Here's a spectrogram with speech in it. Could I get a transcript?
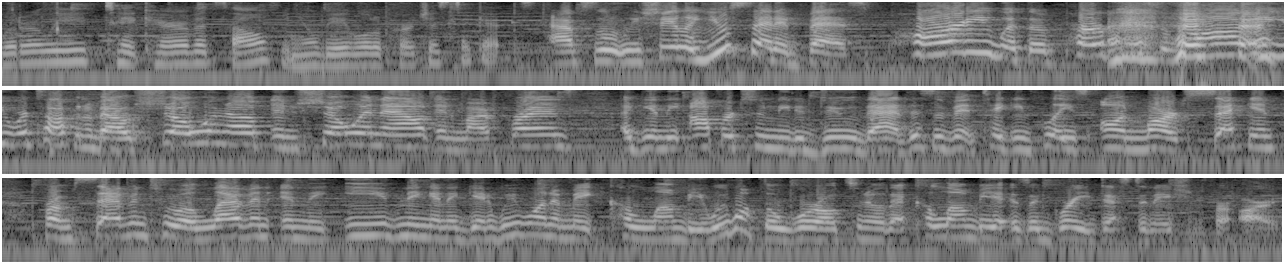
literally take care of itself and you'll be able to purchase tickets. Absolutely. Shayla, you said it best. Party with a purpose. Robbie, you were talking about showing up and showing out. And my friends, again, the opportunity to do that. This event taking place on March 2nd from 7 to 11 in the evening. And again, we want to make Columbia, we want the world to know that Columbia is a great destination for art.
